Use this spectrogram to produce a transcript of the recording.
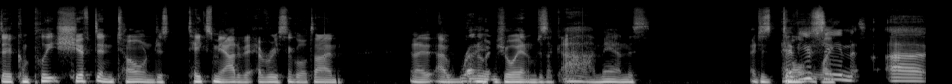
the complete shift in tone just takes me out of it every single time. And I, I want to enjoy it. I'm just like, ah man, this I just Have you like seen uh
